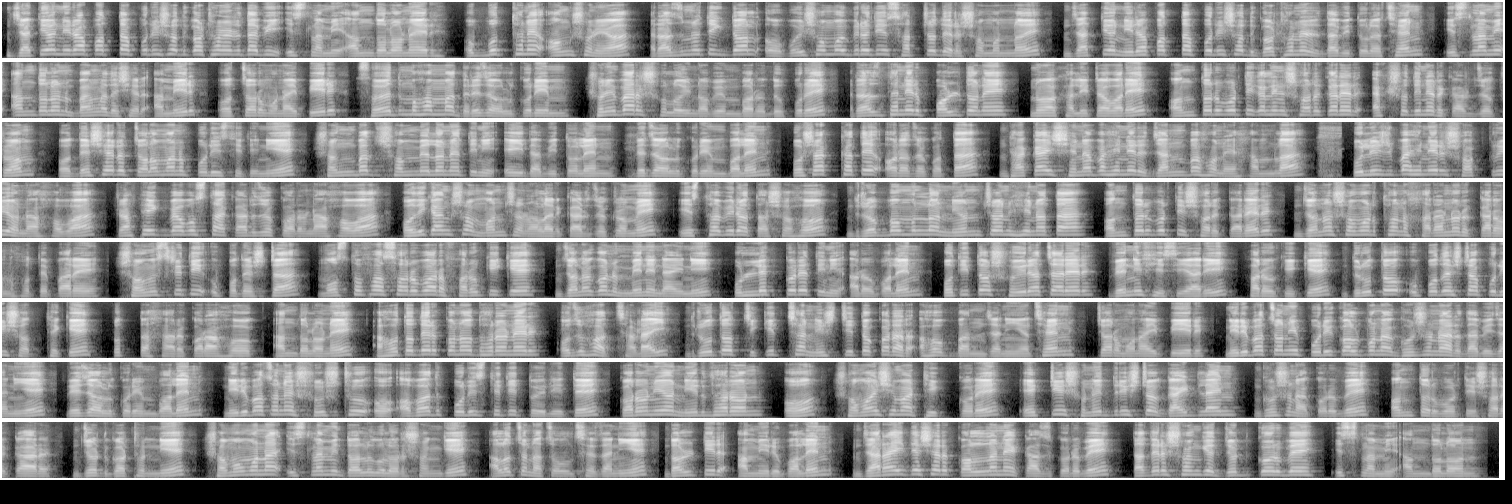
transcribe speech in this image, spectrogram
জাতীয় নিরাপত্তা পরিষদ গঠনের দাবি ইসলামী আন্দোলনের। অভ্যুত্থানে অংশ নেওয়া রাজনৈতিক দল ও বৈষম্য বিরোধী ছাত্রদের সমন্বয়ে জাতীয় নিরাপত্তা পরিষদ গঠনের দাবি তুলেছেন ইসলামী আন্দোলন বাংলাদেশের আমির ও চরমনাই পীর সৈয়দ মোহাম্মদ রেজাউল করিম। শনিবার ষোলোই নভেম্বর দুপুরে রাজধানীর পল্টনে নোয়াখালী টাওয়ারে অন্তর্বর্তীকালীন সরকারের একশো দিনের কার্যক্রম ও দেশের চলমান পরিস্থিতি নিয়ে সংবাদ সম্মেলনে তিনি এই দাবি তোলেন। রেজাউল করিম বলেন, পোশাক খাতে অরাজকতা ঢাকায় সেনাবাহিনীর যানবাহনে হামলা, পুলিশ বাহিনীর সক্রিয় না হওয়া, ট্রাফিক ব্যবস্থা কার্যকর না হওয়া, অধিকাংশ মন্ত্রণালয়ের কার্যক্রমে স্থবিরতা সহ দ্রব্যমূল্য নিয়ন্ত্রণহীনতা অন্তর্বর্তী সরকারের জনসমর্থন হারানোর কারণ হতে পারে। সংস্কৃতি উপদেষ্টা মোস্তফা সরওয়ার ফারুকিকে জনগণ মেনে নেয়নি, উল্লেখ করে তিনি আরও বলেন, পতিত স্বৈরাচারের বেনিফিসিয়ারি ফারুকিকে দ্রুত উপদেষ্টা পরিষদ থেকে প্রত্যাহার করা হোক। আন্দোলনে আহতদের কোনো ধরনের অজুহাত ছাড়াই দ্রুত চিকিৎসা নিশ্চিত করার আহ্বান জানিয়েছেন চরমনাই নির্বাচনী পরিকল্পনা ঘোষণার দাবি জানিয়ে রেজাউল করিম বলেন, নির্বাচনে সুষ্ঠু ও অবাধ পরিস্থিতি তৈরিতে করণীয় নির্ধারণ ও সময়সীমা ঠিক করে একটি সুনির্দিষ্ট গাইডলাইন ঘোষণা করবে অন্তর্বর্তী সরকার। জোট গঠন নিয়ে সমমনা ইসলামী দলগুলোর সঙ্গে আলোচনা চলছে জানিয়ে দলটির আমির বলেন, যারাই দেশের কল্যাণে কাজ করবে, তাদের সঙ্গে জোট করবে ইসলামী আন্দোলন। down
